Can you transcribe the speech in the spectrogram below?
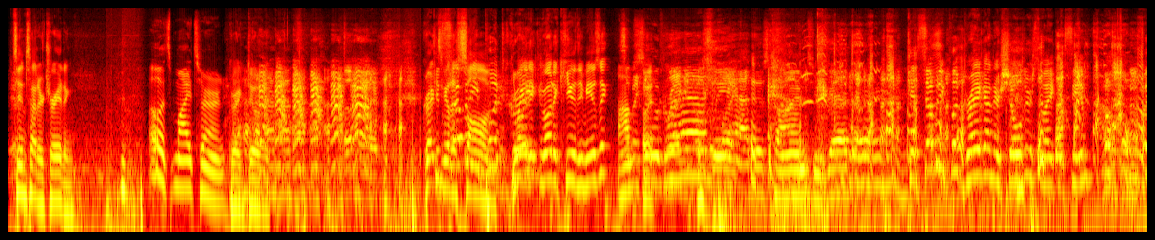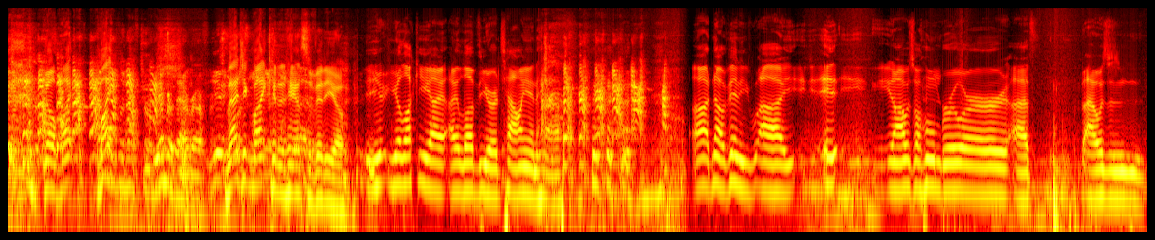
It's insider trading. oh, it's my turn. Greg, do it. Greg's Can got a song. put You want, Greg- to, you want to cue the music? I'm so glad we had this time together. Can somebody put Greg on their shoulder so I can see him? No, Mike, Mike, enough to remember that reference. Magic Mike can enhance the video. You're, you're lucky. I, I love your Italian half. uh, no, Vinny. Uh, it, you know, I was a home brewer. Uh, I was in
